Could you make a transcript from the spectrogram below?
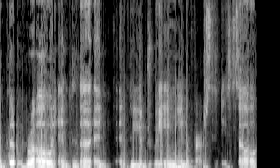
a good road into the into your dream university. So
